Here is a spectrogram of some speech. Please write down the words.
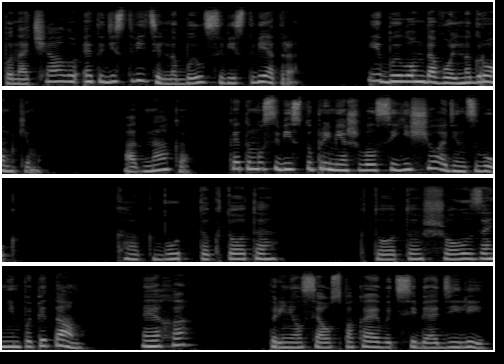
Поначалу это действительно был свист ветра, и был он довольно громким. Однако к этому свисту примешивался еще один звук. Как будто кто-то кто-то шел за ним по пятам. Эхо принялся успокаивать себя Дили.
